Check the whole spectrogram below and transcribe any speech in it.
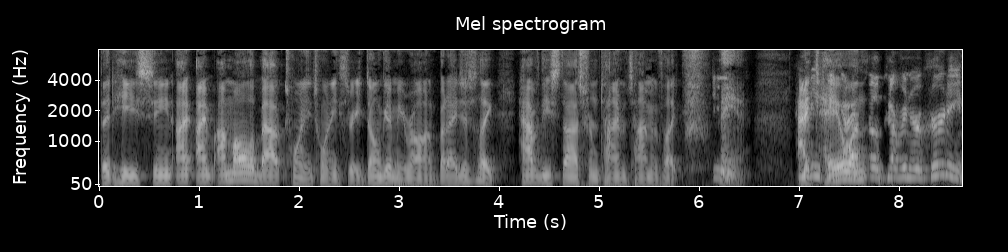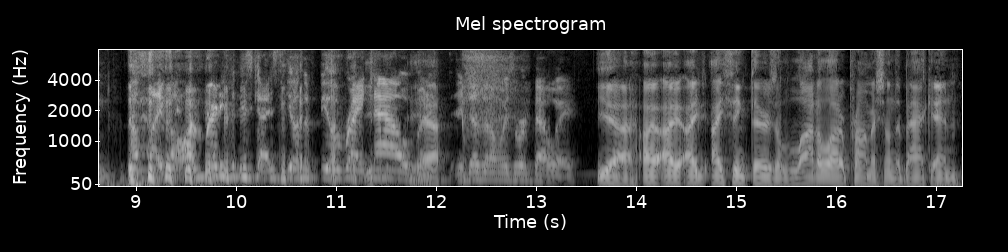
that he's seen. I, I'm I'm all about 2023. Don't get me wrong, but I just like have these thoughts from time to time of like, man. How Mateo do you think I feel covering recruiting? I'm like, oh, I'm ready for these guys to get on the field right now, but yeah. it doesn't always work that way. Yeah, I, I I think there's a lot a lot of promise on the back end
